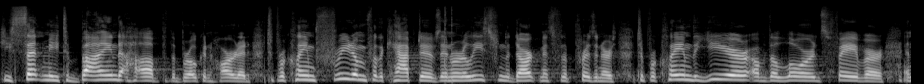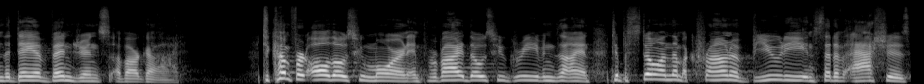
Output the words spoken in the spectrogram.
He sent me to bind up the brokenhearted, to proclaim freedom for the captives and release from the darkness for the prisoners, to proclaim the year of the Lord's favor and the day of vengeance of our God to comfort all those who mourn and provide those who grieve in Zion, to bestow on them a crown of beauty instead of ashes,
